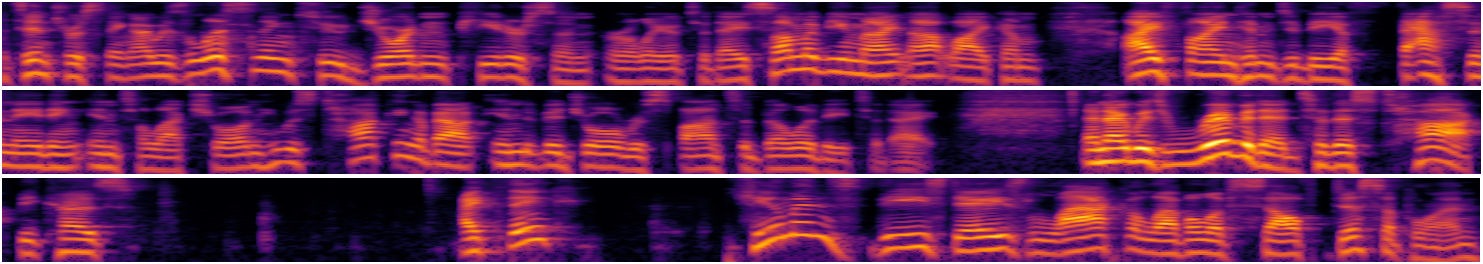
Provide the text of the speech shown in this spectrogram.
It's interesting. I was listening to Jordan Peterson earlier today. Some of you might not like him. I find him to be a fascinating intellectual, and he was talking about individual responsibility today. And I was riveted to this talk because I think humans these days lack a level of self discipline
